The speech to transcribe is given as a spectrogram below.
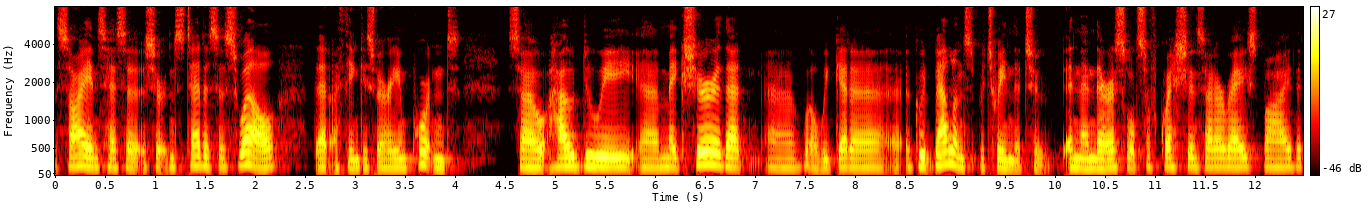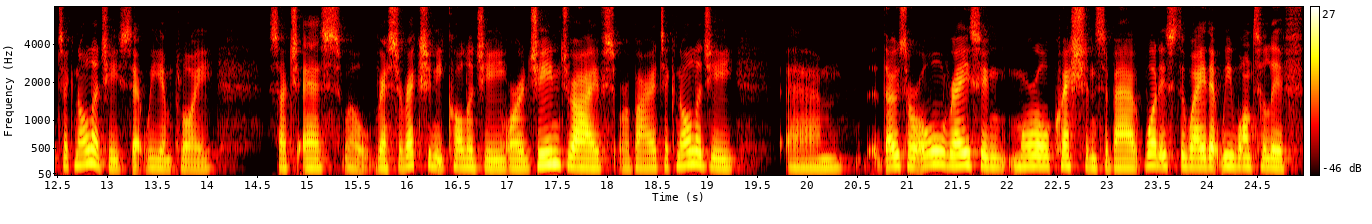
science has a, certain status as well, that I think is very important. So how do we uh, make sure that, uh, well, we get a, a, good balance between the two? And then there's lots of questions that are raised by the technologies that we employ, such as, well, resurrection ecology or gene drives or biotechnology. Um, those are all raising moral questions about what is the way that we want to live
